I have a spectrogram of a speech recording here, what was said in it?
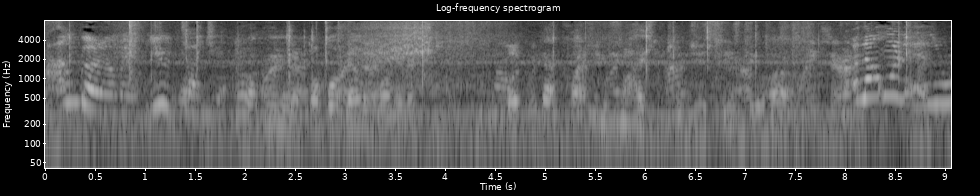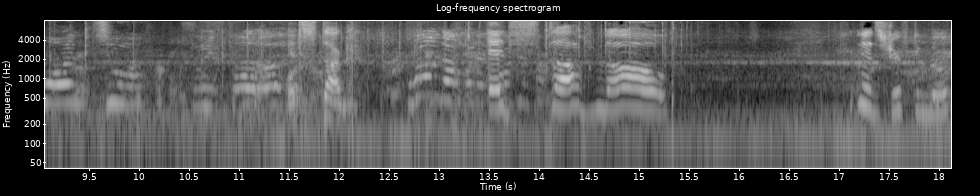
I'm gonna make you touch it. Don't pour it down in one either. Look, we got quite a few flies between just these two, huh? And that one is one, two, three, four. It's stuck. Come on, that one is It's stuck. No. It's drifting though.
